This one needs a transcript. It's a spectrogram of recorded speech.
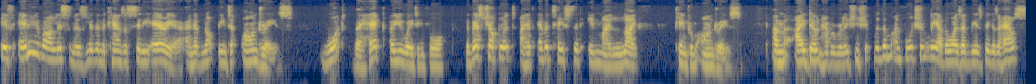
If any of our listeners live in the Kansas City area and have not been to Andre's, what the heck are you waiting for? The best chocolate I have ever tasted in my life came from Andre's. Um, I don't have a relationship with them, unfortunately. Otherwise, I'd be as big as a house.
